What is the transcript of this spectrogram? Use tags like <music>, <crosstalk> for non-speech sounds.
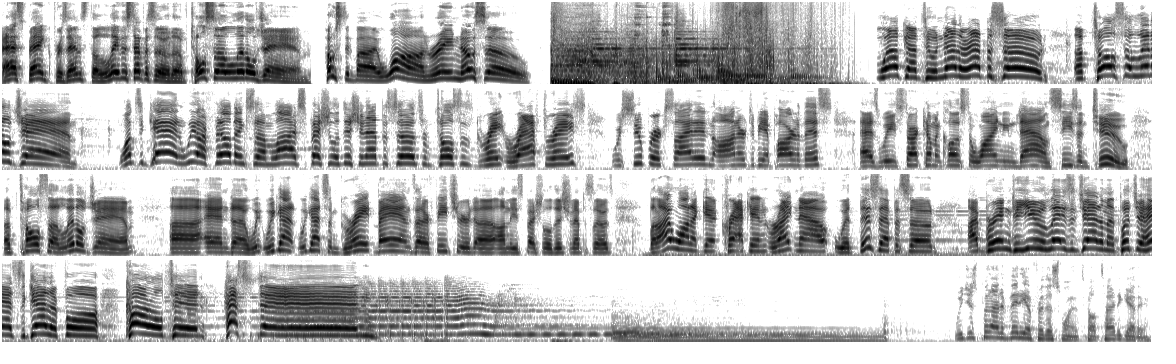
Vast Bank presents the latest episode of Tulsa Little Jam, hosted by Juan Reynoso. Welcome to another episode of Tulsa Little Jam. Once again, we are filming some live special edition episodes from Tulsa's Great Raft Race. We're super excited and honored to be a part of this as we start coming close to winding down season two of Tulsa Little Jam. Uh, and uh, we, we got we got some great bands that are featured uh, on these special edition episodes. But I want to get cracking right now with this episode. I bring to you, ladies and gentlemen, put your hands together for Carlton Heston. We just put out a video for this one. It's called Tie Together.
